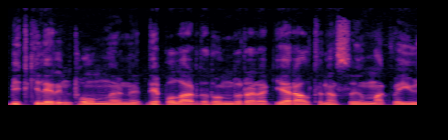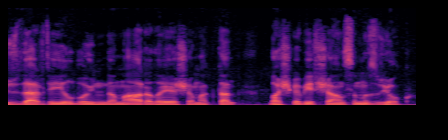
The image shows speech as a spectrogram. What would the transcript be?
bitkilerin tohumlarını depolarda dondurarak yer altına sığınmak ve yüzlerce yıl boyunca mağarada yaşamaktan başka bir şansımız yok.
